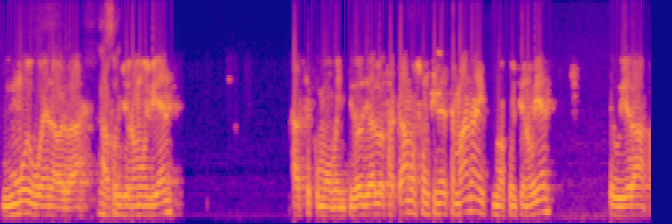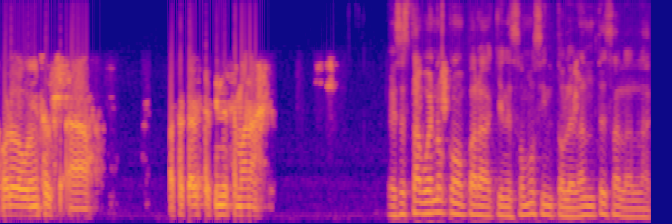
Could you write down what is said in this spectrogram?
Muy buena, la verdad. Ha funcionado muy bien. Hace como 22 días lo sacamos un fin de semana y nos funcionó bien. Se hubiera, ahora lo volvemos a, a sacar este fin de semana. Ese está bueno como para quienes somos intolerantes a la,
